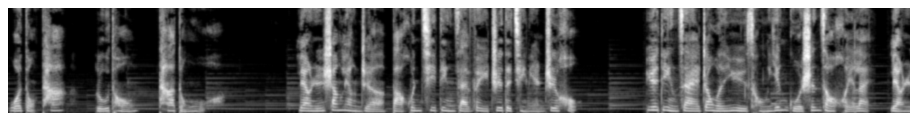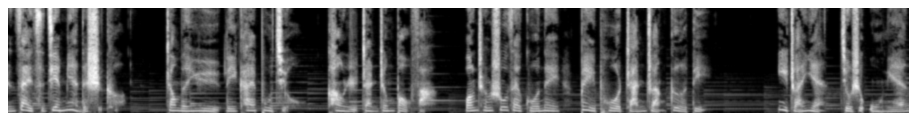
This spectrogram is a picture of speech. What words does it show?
我懂他，如同他懂我。两人商量着把婚期定在未知的几年之后，约定在张文玉从英国深造回来，两人再次见面的时刻。张文玉离开不久，抗日战争爆发，王成书在国内被迫辗转各地，一转眼。就是五年，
